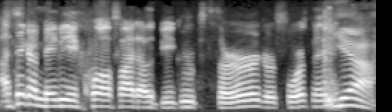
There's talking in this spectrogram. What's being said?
I think I maybe qualified out of the B group third or fourth, maybe. Yeah,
